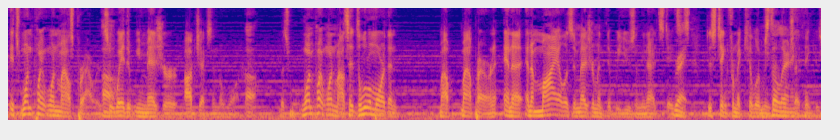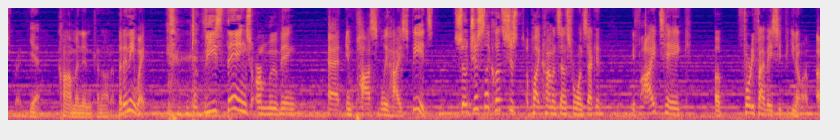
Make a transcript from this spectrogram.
it's 1.1 miles per hour. It's Oh. a way that we measure objects in the water. Oh. It's 1.1 miles. It's a little more than mile, mile per hour. And a, and a mile is a measurement that we use in the United States. Right. It's distinct from a kilometer, which. I think is right. Yeah. Common in Canada. But anyway, these things are moving at impossibly high speeds. So just like, let's just apply common sense for one second. If I take a 45 ACP, you know, a,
